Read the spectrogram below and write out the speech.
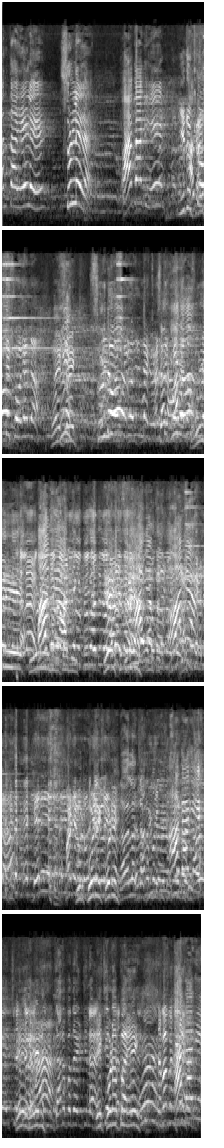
ಅಂತ ಹೇಳಿ ಸುಳ್ಳಿದೆ. ಹಾಗಾಗಿ ಇದು ಸುಳ್ಳು ಕೂಡ್ರಿ ಕೂಡ್ರಿ. ಜಾನಪದ ಏ ಏ ಸಭಾಪತಿ ಹಾಗಾಗಿ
